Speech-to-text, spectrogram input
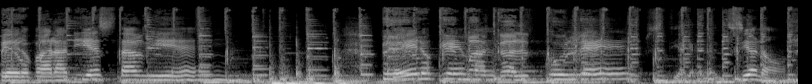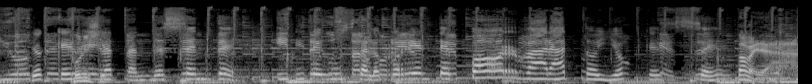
pero para ti está bien. Pero qué mal calculé. Que- ¿sí o no? Yo Yo te que era tan decente y te gusta lo corriente por barato, yo que sé. Toma ja.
